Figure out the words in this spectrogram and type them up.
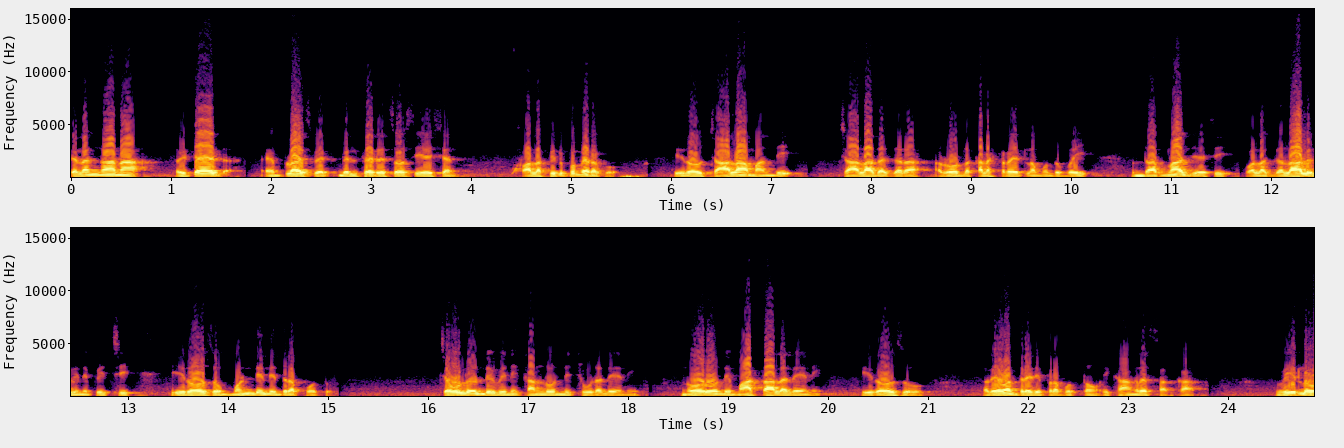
Telangana retired employees welfare association వాళ్ళ పిలుపు మేరకు ఈరోజు చాలామంది చాలా దగ్గర రోడ్ల కలెక్టరేట్ల ముందు పోయి ధర్నాలు చేసి వాళ్ళ గలాలు వినిపించి ఈరోజు మొండి నిద్రపోతూ చెవులుండి విని కళ్ళుండి చూడలేని నోరుండి మాట్లాడలేని ఈరోజు రేవంత్ రెడ్డి ప్రభుత్వం ఈ కాంగ్రెస్ సర్కార్. వీళ్ళు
